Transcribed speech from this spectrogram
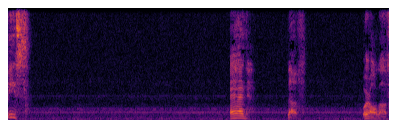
Peace. And love. We're all love.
